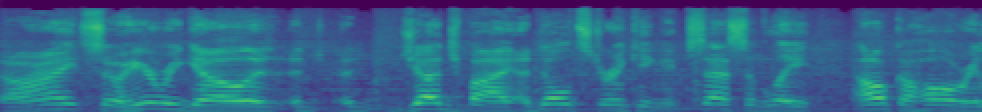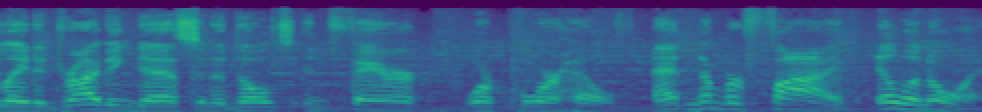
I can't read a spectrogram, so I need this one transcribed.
All right, so here we go. Uh, uh, judged by adults drinking excessively, alcohol-related driving deaths, and adults in fair or poor health. At number five, Illinois.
